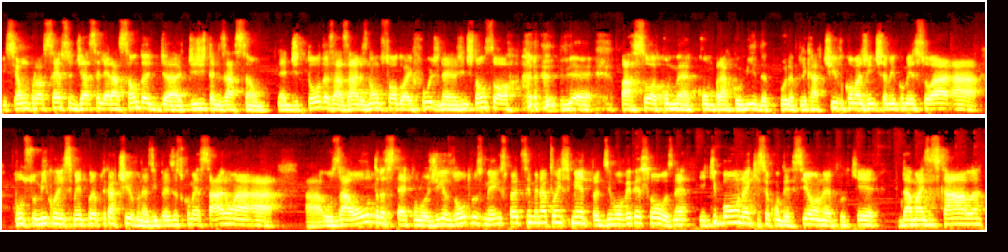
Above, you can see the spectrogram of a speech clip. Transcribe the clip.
Isso é um processo de aceleração da, da digitalização né, de todas as áreas, não só do iFood, né? A gente não só é, passou a com, é, comprar comida por aplicativo, como a gente também começou a, a consumir conhecimento por aplicativo, né? As empresas começaram a, a a usar outras tecnologias, outros meios para disseminar conhecimento, para desenvolver pessoas, né? E que bom, né, que isso aconteceu, né? Porque dá mais escala,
